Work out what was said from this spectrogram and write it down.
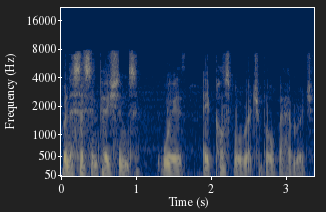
when assessing patients with a possible retrobulbar hemorrhage.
